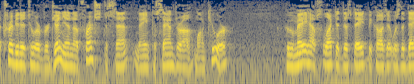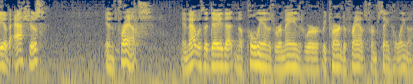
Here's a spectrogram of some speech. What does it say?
attributed to a Virginian of French descent named Cassandra Moncure, who may have selected this date because it was the day of ashes in France, and that was the day that Napoleon's remains were returned to France from St. Helena.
